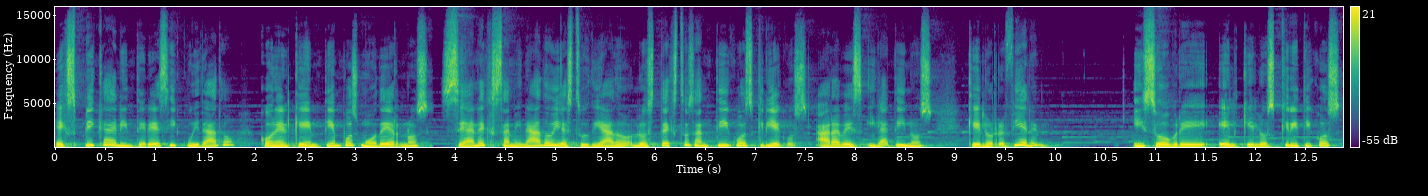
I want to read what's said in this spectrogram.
explica el interés y cuidado con el que en tiempos modernos se han examinado y estudiado los textos antiguos griegos, árabes y latinos que lo refieren, y sobre el que los críticos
